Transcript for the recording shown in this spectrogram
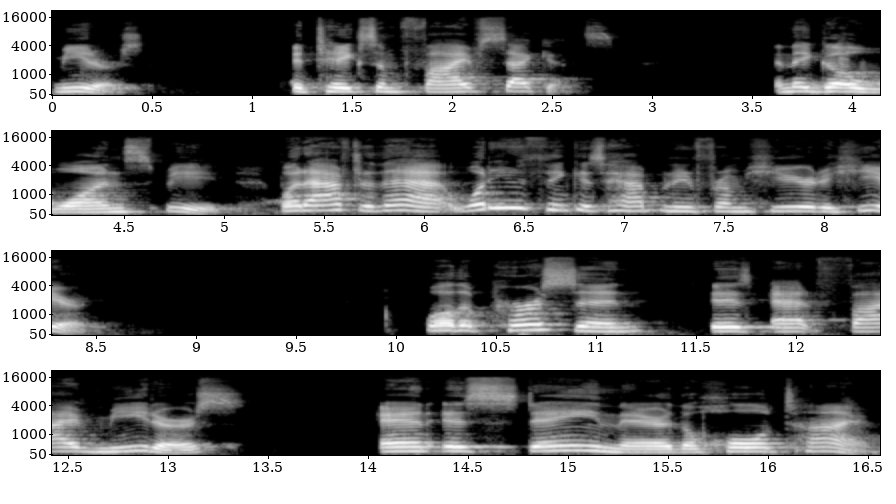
meters. It takes them five seconds and they go one speed. But after that, what do you think is happening from here to here? Well, the person is at five meters and is staying there the whole time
